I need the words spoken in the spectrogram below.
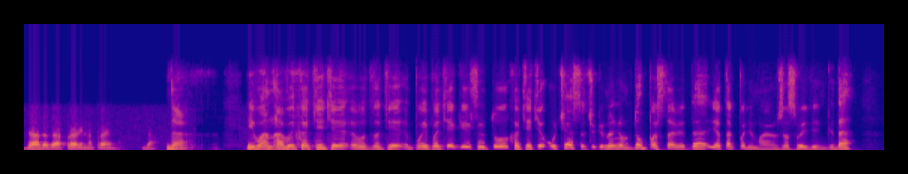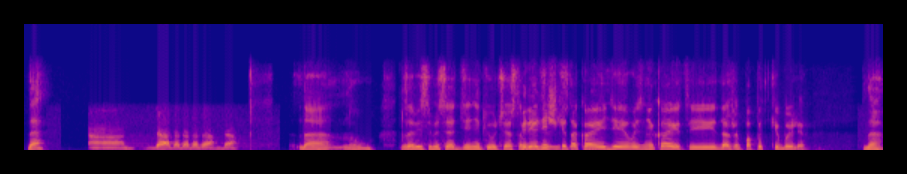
Да, да, да, правильно, правильно. Да. Да. Иван, а вы хотите вот эти, по ипотеке, если то хотите участочек и на нем дом поставить, да? Я так понимаю, за свои деньги, да? Да? А, да, да, да, да, да, да. Да, ну, в зависимости от денег и участка. Периодически такая идея возникает, и даже попытки были. Да.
